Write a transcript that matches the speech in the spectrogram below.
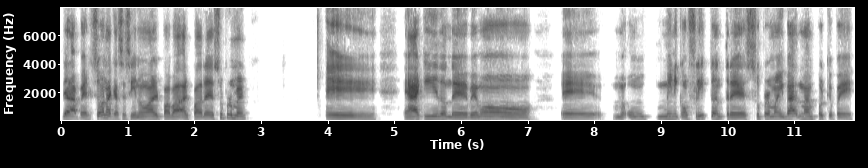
de la persona que asesinó al papá, al padre de Superman. Eh, es aquí donde vemos eh, un mini conflicto entre Superman y Batman, porque pues,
